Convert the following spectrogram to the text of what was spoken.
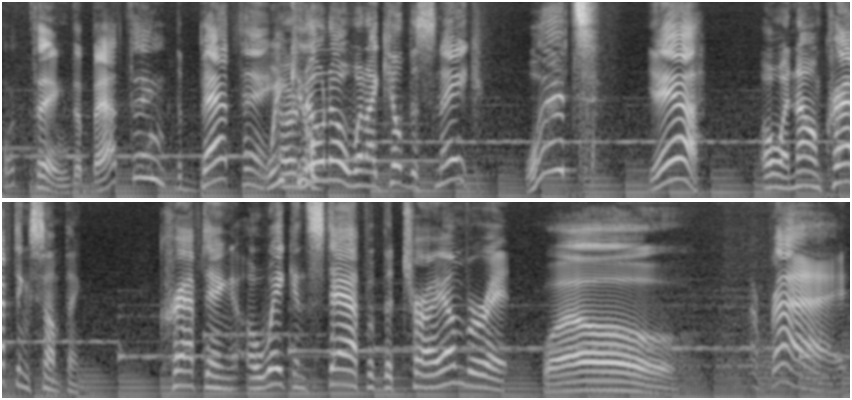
What thing? The bat thing? The bat thing. We or no, killed- no, when I killed the snake. What? Yeah. Oh, and now I'm crafting something. Crafting awakened staff of the triumvirate. Whoa. All right.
